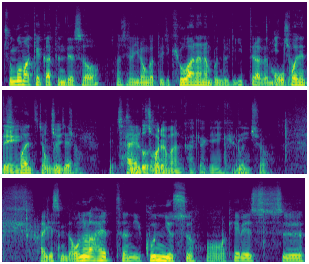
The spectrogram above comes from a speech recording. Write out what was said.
중고마켓 같은 데서 사실은 이런 것도 이제 교환하는 분들도 있더라고요. 뭐 있죠. 5% 네, 10% 정도 있죠, 이제 있죠. 차액으로. 좀더 저렴한 가격에. 네. 그렇죠. 알겠습니다. 오늘 하여튼 이 good news 어, KBS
